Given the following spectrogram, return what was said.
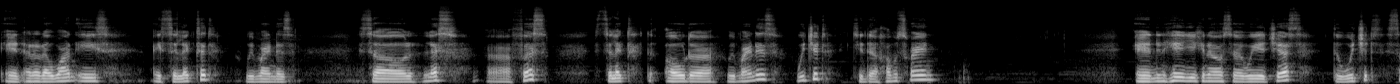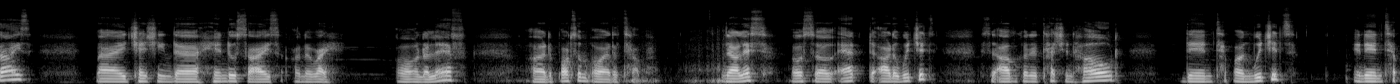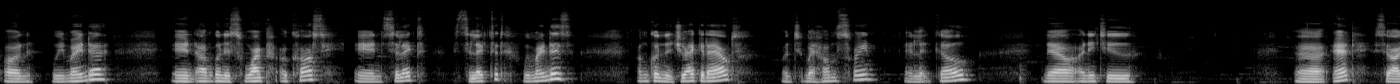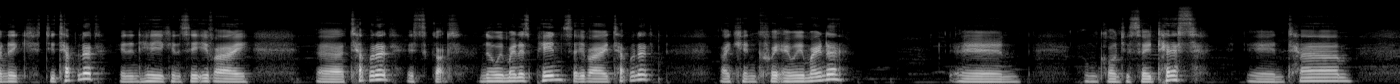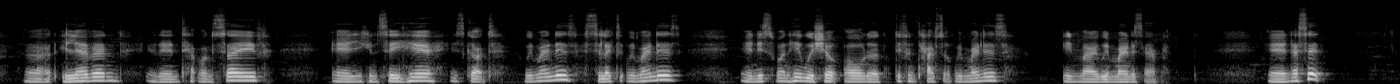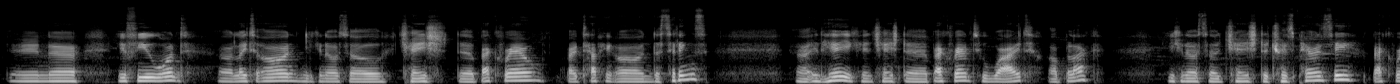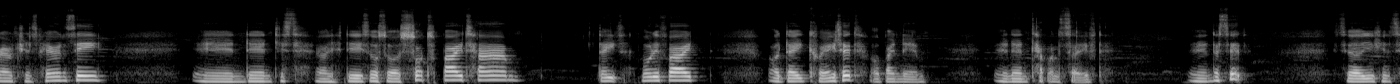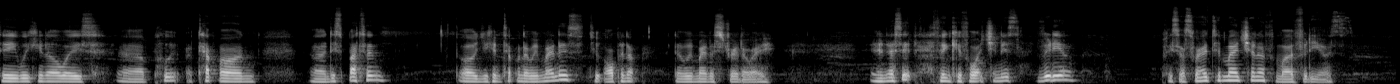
and another one is a selected reminders. So let's uh, first select the older reminders widget to the home screen. And in here you can also readjust the widget size by changing the handle size on the right or on the left or the bottom or at the top. Now let's also add the other widget. So I'm going to touch and hold, then tap on widgets, and then tap on reminder. And I'm going to swipe across and select selected reminders. I'm going to drag it out onto my home screen and let go. Now I need to uh, add, so I need to tap on it, and then here you can see if I uh, tap on it, it's got no reminders pin, so if I tap on it, I can create a reminder and I'm going to say test and time uh, at 11 and then tap on save. And you can see here it's got reminders selected reminders. And this one here will show all the different types of reminders in my reminders app. And that's it. And uh, if you want uh, later on you can also change the background by tapping on the settings. Uh, in here you can change the background to white or black you can also change the transparency background transparency. And then just uh, there's also a sort by time date modified or date created or by name. And then tap on saved. And that's it. So you can see we can always uh, put uh, tap on uh, this button or you can tap on the reminders to open up the reminder straight away. And that's it. Thank you for watching this video. Please subscribe to my channel for more videos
